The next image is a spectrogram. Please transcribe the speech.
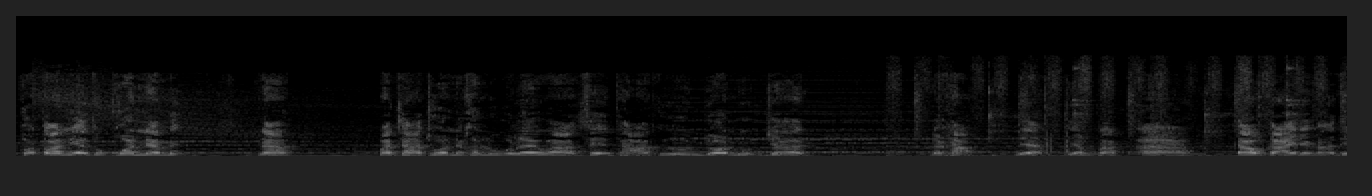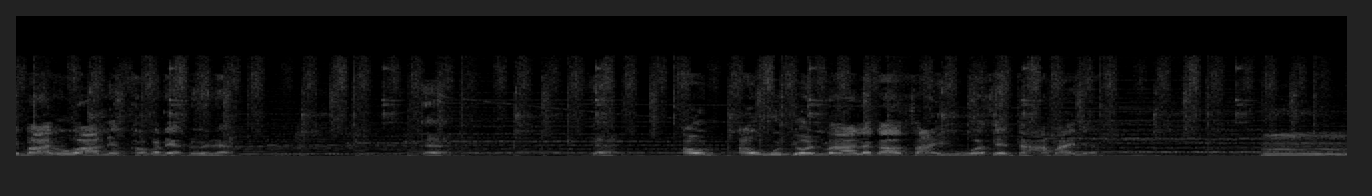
เพราะตอนนี้ทุกคนเนี่ยนะประชาชนเนี่ยเขารู้เลยว่าเศรษฐาคือหุ่นยนต์หุ่นเชิดนะครับเนี่ยอย่างพรรคอ่าก้าวไกลเนี่ยเขาอธิบายเมื่อวานเนี่ยเขาก็เด็ดด้วยนะแต่แต่ เอาเอาหุ่นยนต์มาแล้วก็ใส่หัวเศรษฐาไปเนี่ย อืม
